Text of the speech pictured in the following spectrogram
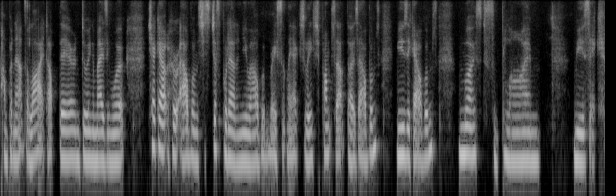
pumping out the light up there and doing amazing work. Check out her albums. She's just put out a new album recently, actually. She pumps out those albums, music albums, most sublime music.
